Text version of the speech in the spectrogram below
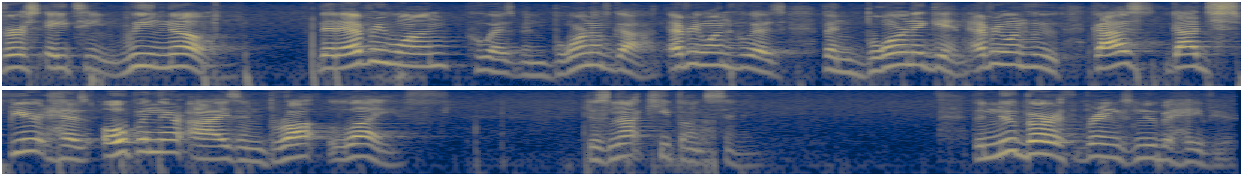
verse 18, we know that everyone who has been born of God, everyone who has been born again, everyone who God's, God's Spirit has opened their eyes and brought life, does not keep on sinning. The new birth brings new behavior.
